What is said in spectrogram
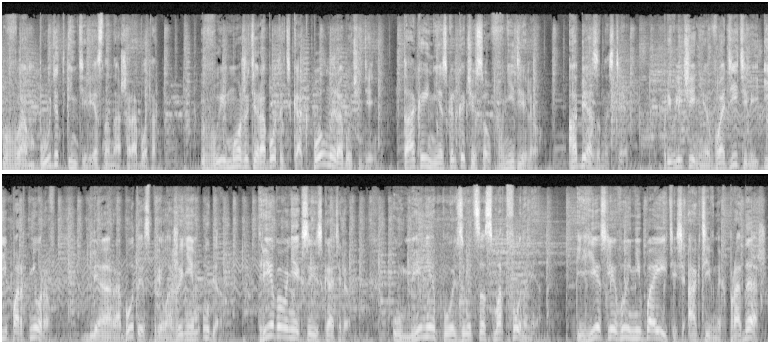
вам будет интересна наша работа. Вы можете работать как полный рабочий день, так и несколько часов в неделю. Обязанности. Привлечение водителей и партнеров для работы с приложением Uber. Требования к соискателю. Умение пользоваться смартфонами – если вы не боитесь активных продаж,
